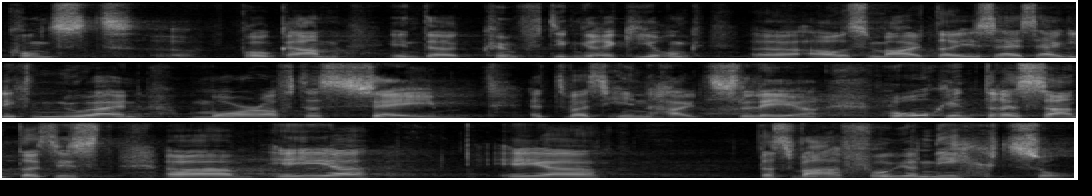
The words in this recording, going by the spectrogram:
Kunstprogramm in der künftigen Regierung äh, ausmalt. Da ist es eigentlich nur ein More of the Same, etwas inhaltsleer. Hochinteressant, das ist äh, eher, eher, das war früher nicht so.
